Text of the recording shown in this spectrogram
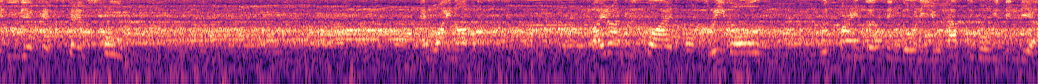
India can sense hope. And why not? Five runs required of three balls with Mahendra Singh Dhoni. You have to go with India.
